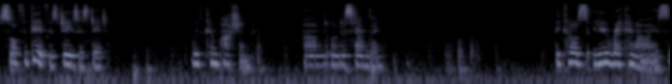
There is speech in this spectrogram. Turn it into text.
So forgive as Jesus did, with compassion and understanding. Because you recognise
